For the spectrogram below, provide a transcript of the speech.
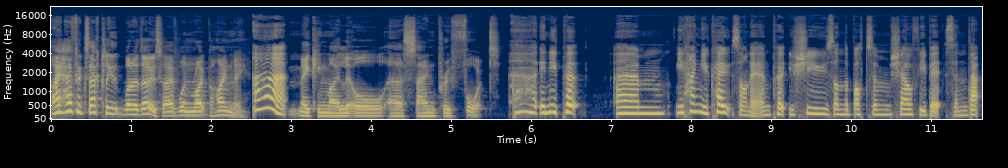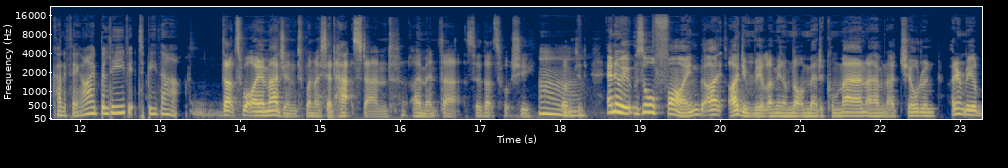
I have exactly one of those. I have one right behind me, ah, making my little uh, soundproof fort. ah, and you put, um, you hang your coats on it and put your shoes on the bottom shelfy bits and that kind of thing. I believe it to be that. That's what I imagined when I said hat stand. I meant that. So that's what she Mm. wanted. Anyway, it was all fine, but I, I didn't realize. I mean, I'm not a medical man. I haven't had children. I didn't real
